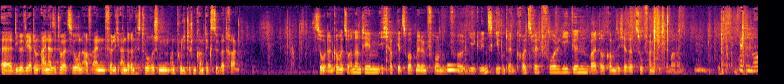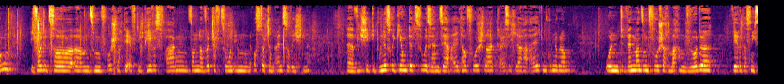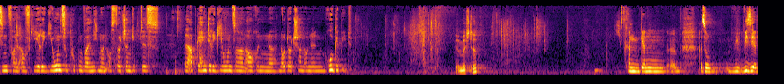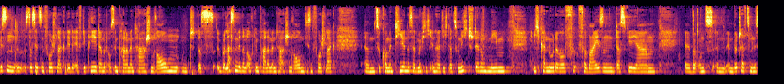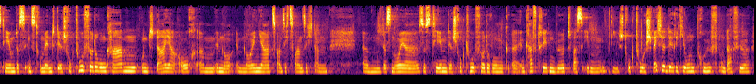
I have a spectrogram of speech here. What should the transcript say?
äh, die Bewertung einer Situation auf einen völlig anderen historischen und politischen Kontext zu übertragen. So, dann kommen wir zu anderen Themen. Ich habe jetzt Wortmeldung von Frau Jeglinski und Herrn Kreuzfeld vorliegen. Weitere kommen sicher dazu. Fangen Sie schon mal an. Ja, guten Morgen. Ich wollte zur, ähm, zum Vorschlag der FDP was fragen, Sonderwirtschaftszonen in Ostdeutschland einzurichten. Äh, wie steht die Bundesregierung dazu? Es ist ein sehr alter Vorschlag, 30 Jahre alt im Grunde genommen. Und wenn man so einen Vorschlag machen würde, wäre das nicht sinnvoll, auf die Region zu gucken, weil nicht nur in Ostdeutschland gibt es äh, abgehängte Regionen, sondern auch in äh, Norddeutschland und im Ruhrgebiet. Wer möchte? Ich kann gern, äh, also wie, wie, Sie ja wissen, ist das jetzt ein Vorschlag der, der FDP, damit aus dem parlamentarischen Raum und das überlassen wir dann auch dem parlamentarischen Raum, diesen Vorschlag ähm, zu kommentieren. Deshalb möchte ich inhaltlich dazu nicht Stellung nehmen. Ich kann nur darauf verweisen, dass wir ja bei uns im, Wirtschaftsministerium das Instrument der Strukturförderung haben und da ja auch ähm, im, im, neuen Jahr 2020 dann ähm, das neue System der Strukturförderung äh, in Kraft treten wird, was eben die Strukturschwäche der Region prüft und dafür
